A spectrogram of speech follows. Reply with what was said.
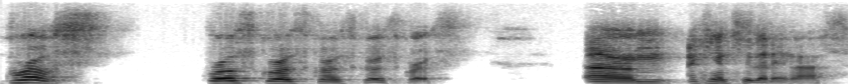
Growth, growth, growth, growth, growth, growth. Um, I can't say that enough.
